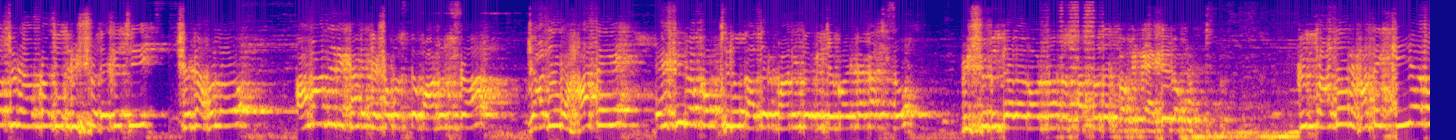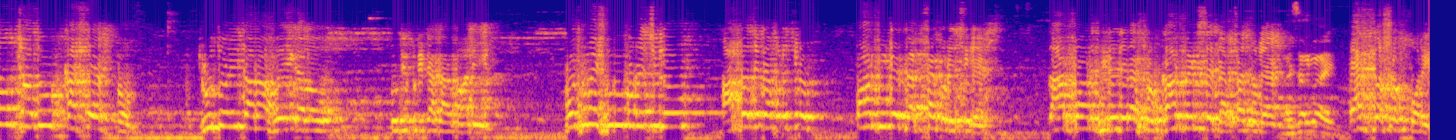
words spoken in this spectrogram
বছরে আমরা যে দৃশ্য দেখেছি সেটা হলো আমাদের এখানে যে সমস্ত মানুষরা যাদের হাতে একই রকম ছিল তাদের মানি ব্যাগে যে কয় টাকা ছিল? বিশ্ববিদ্যালয়ের অন্যান্য ছাত্রদের পকেটে একই রকম ছিল। কিন্তু তাদের হাতে কি এমন জাদু আসতো দ্রুতই তারা হয়ে গেল কোটি কোটি টাকার মালিক। প্রথমে শুরু করেছিল আমরা যেটা বলেছিল পারমিটের ব্যবসা করেছিলেন। তারপর ধীরে ধীরে আসলো গার্মেন্টস এর ব্যবসা চলে আসলো। এক দশক পরে।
